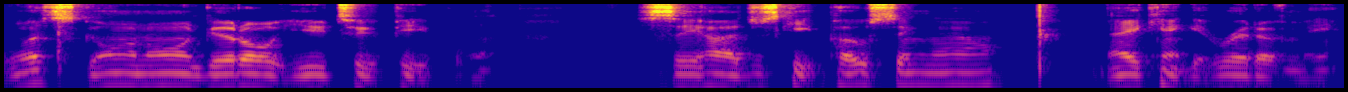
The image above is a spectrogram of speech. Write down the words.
What's going on, good old YouTube people? See how I just keep posting now? Now you can't get rid of me.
